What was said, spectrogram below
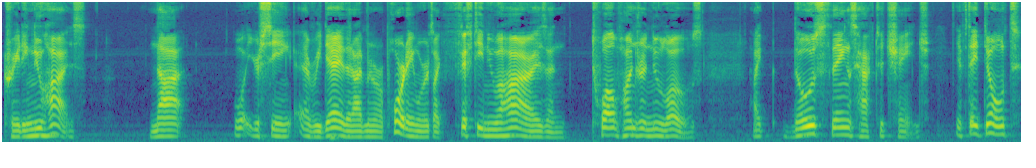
creating new highs, not what you're seeing every day that I've been reporting, where it's like 50 new highs and 1,200 new lows. Like those things have to change. If they don't,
